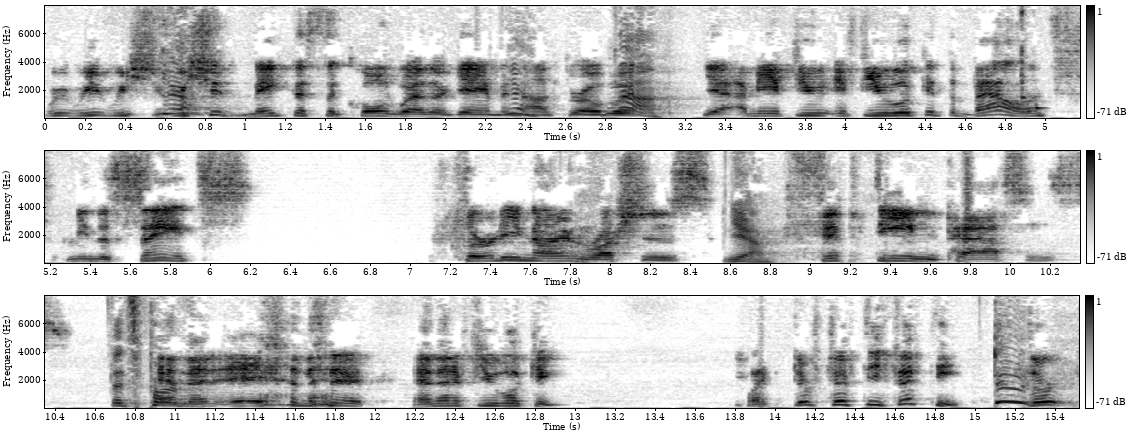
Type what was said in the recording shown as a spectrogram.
We, we, we should Yeah. we should make this the cold weather game and not throw. But Yeah. yeah, I mean, if you if you look at the balance, I mean, the Saints, thirty nine rushes, Yeah, fifteen passes, that's and perfect. then and then and then if you look at like they're 50-50. Dude.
